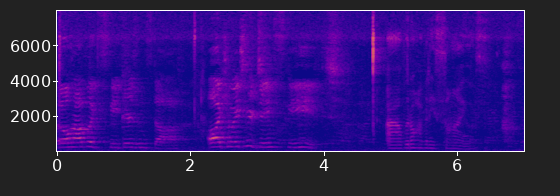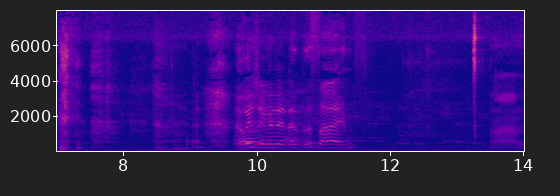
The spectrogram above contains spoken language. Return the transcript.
They'll have like speakers and stuff. Oh, I can't wait to hear James' speech. Uh, we don't have any signs. I wish we would have done the signs. Um,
